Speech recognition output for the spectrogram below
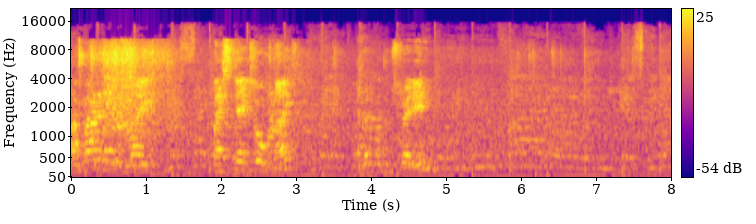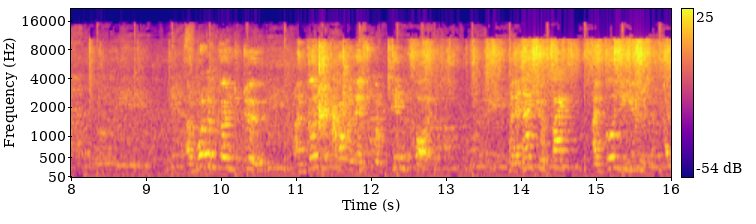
I've marinated my, my steaks overnight. I'm going to put them straight in. And what I'm going to do, I'm going to cover this with tin foil. And in actual fact, I'm going to use a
